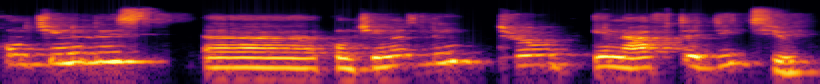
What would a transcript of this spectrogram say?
continuously, uh, continuously through and after D2.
